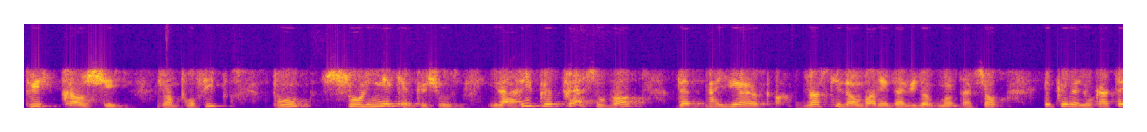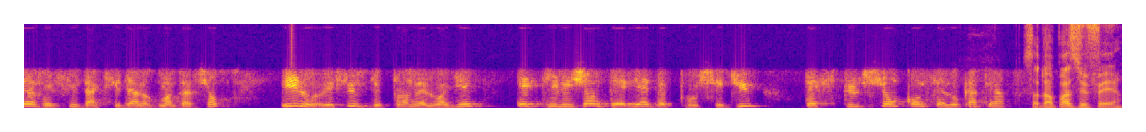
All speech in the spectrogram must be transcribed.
puissent trancher. J'en profite pour souligner quelque chose. Il arrive que très souvent, des bailleurs, lorsqu'ils envoient des avis d'augmentation et que les locataires refusent d'accéder à l'augmentation, ils refusent de prendre les loyers et diligentent derrière des procédures d'expulsion contre ces locataires Ça ne doit pas se faire.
